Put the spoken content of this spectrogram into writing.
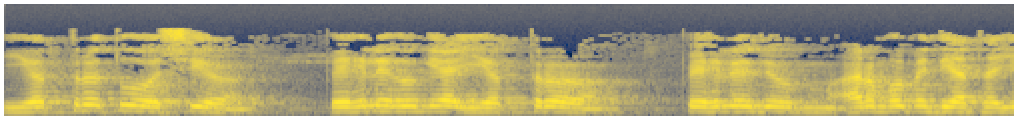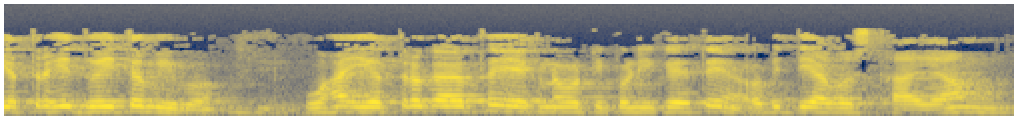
यत्र तो अश्य पहले हो गया यत्र, पहले जो आरंभ में दिया था, यत्र ही द्वैतम इव। वहाँ यत्र का अर्थ एक नंबर टिप्पणी कहते हैं, अविद्यावस्थायाम।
